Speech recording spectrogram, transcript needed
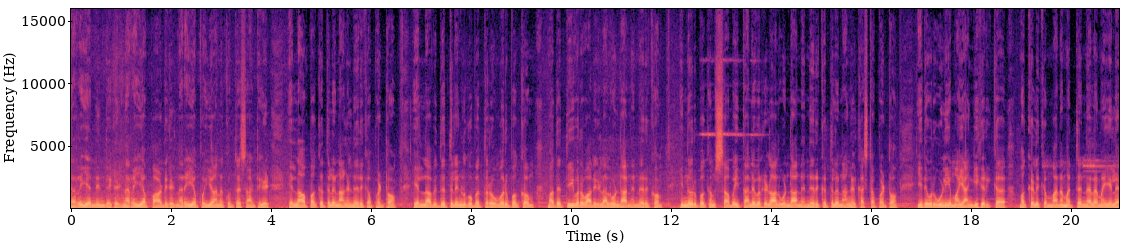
நிறைய நிந்தைகள் நிறைய பாடுகள் நிறைய பொய்யான குற்றச்சாட்டுகள். எல்லா பக்கத்திலும் நாங்கள் நெருக்கப்பட்டோம். எல்லா விதத்திலும் எங்களுக்கு உபத்திரவம். ஒரு பக்கம் மத தீவிரவாதிகளால் உண்டான நெருக்கம். இன்னொரு பக்கம் சபை தலைவர்களால் உண்டான நெருக்கத்தில் நாங்கள் கஷ்டப்பட்டோம். இதை ஒரு ஊழியமாய் அங்கீகரிக்க மக்களுக்கு மனமற்ற நிலைமையில்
